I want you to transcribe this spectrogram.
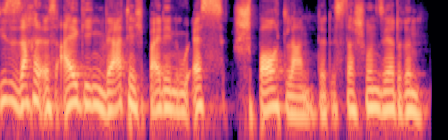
diese Sache ist allgegenwärtig bei den US-Sportlern. Das ist da schon sehr drin.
